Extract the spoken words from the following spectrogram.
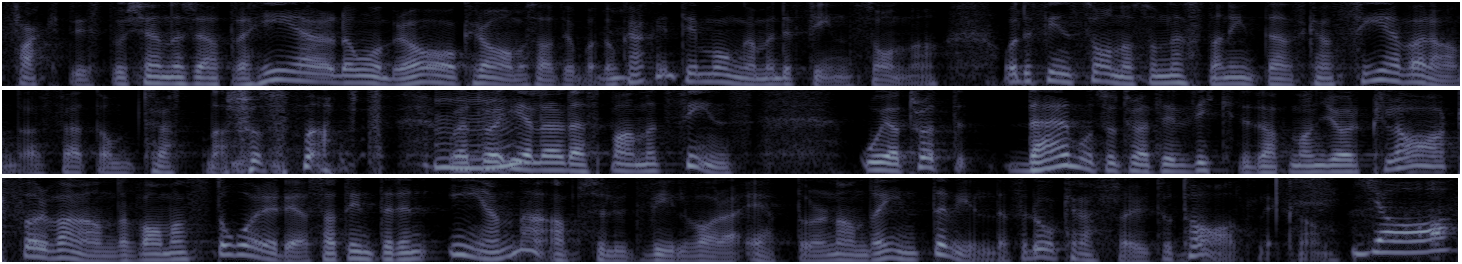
faktiskt och känner sig attraherade och mår bra och kramas och alltihopa. De kanske inte är många, men det finns sådana. Och det finns sådana som nästan inte ens kan se varandra för att de tröttnar så snabbt. Och jag tror att hela det där spannet finns. Och jag tror att, däremot så tror jag att det är viktigt att man gör klart för varandra var man står i det, så att inte den ena absolut vill vara ett och den andra inte vill det, för då kraschar det ju totalt. Liksom. Ja,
